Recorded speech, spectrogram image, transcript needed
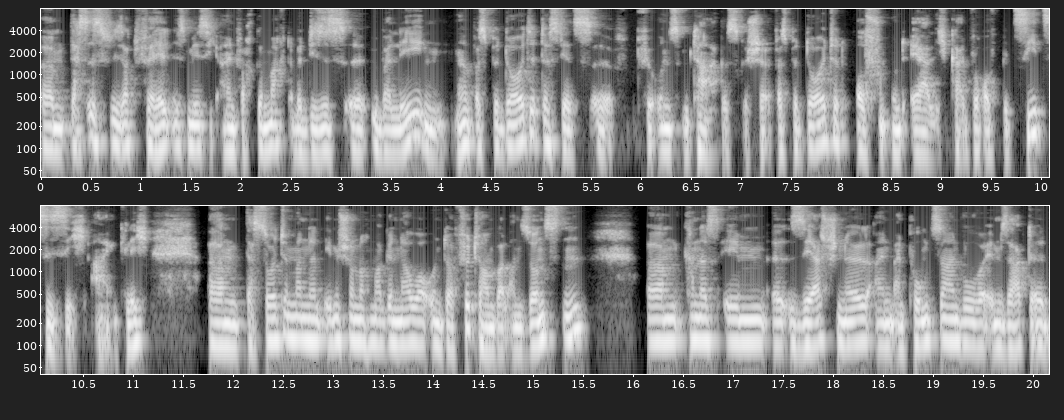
Ähm, das ist, wie gesagt, verhältnismäßig einfach gemacht, aber dieses äh, Überlegen, ne, was bedeutet das jetzt äh, für uns im Tagesgeschäft? Was bedeutet offen und Ehrlichkeit? Worauf bezieht sie sich eigentlich? Ähm, das sollte man dann eben schon nochmal genauer unterfüttern, weil ansonsten ähm, kann das eben äh, sehr schnell ein, ein Punkt sein, wo wir eben sagt, äh,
